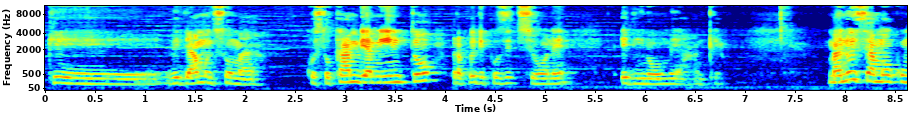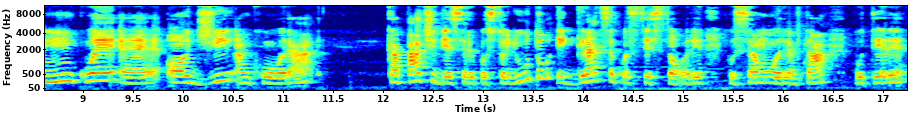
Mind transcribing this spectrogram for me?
che vediamo insomma questo cambiamento proprio di posizione e di nome anche. Ma noi siamo comunque eh, oggi ancora capaci di essere questo aiuto e grazie a queste storie possiamo in realtà poter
